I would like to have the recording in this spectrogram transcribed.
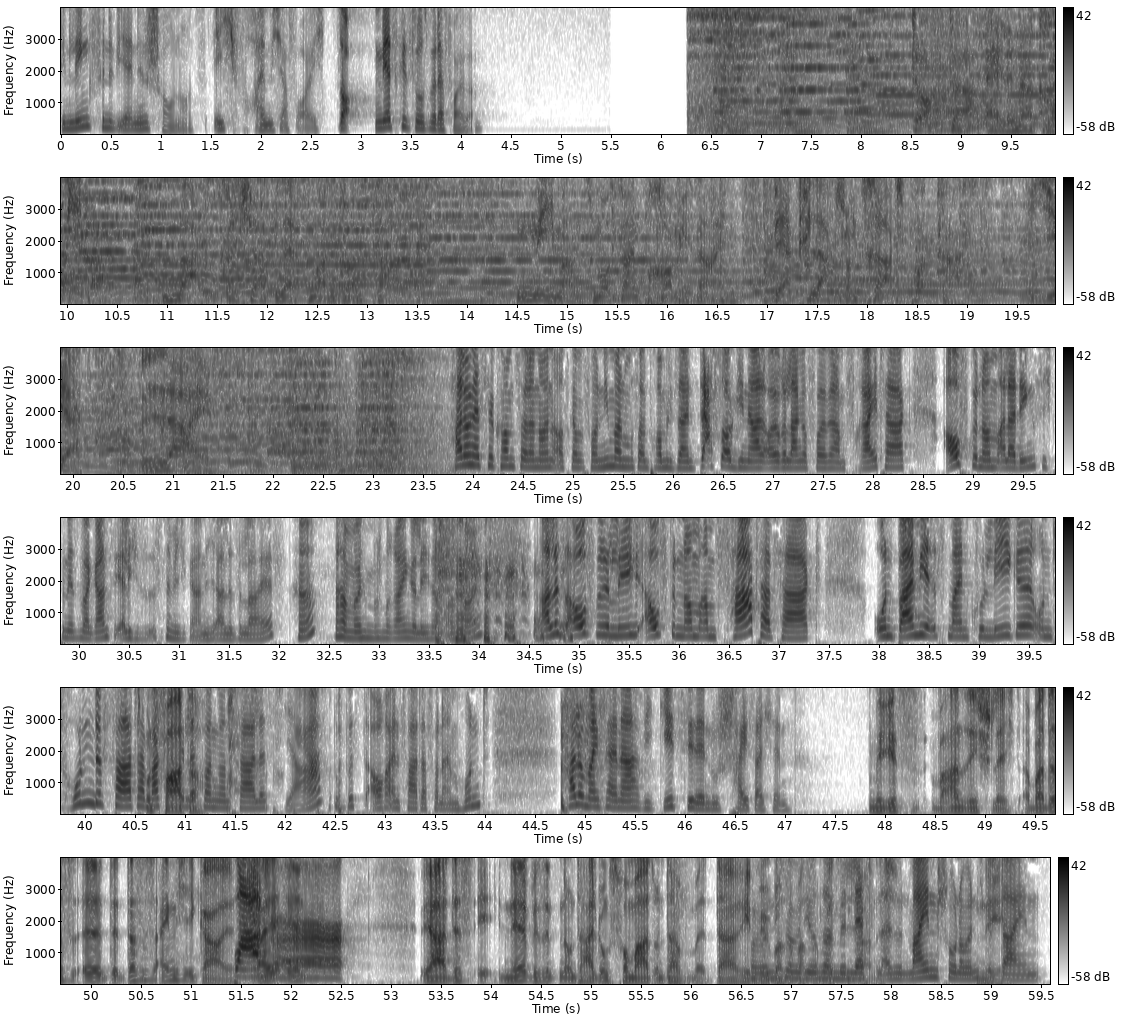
Den Link findet ihr in den Show Notes. Ich freue mich auf euch. So, und jetzt geht's los mit der Folge. Dr. Elena Groschka. Max Richard Lessmann Gonzales. Niemand muss ein Promi sein. Der Klatsch und Tratsch Podcast. Jetzt live. Hallo und herzlich willkommen zu einer neuen Ausgabe von Niemand muss ein Promi sein. Das Original, eure lange Folge am Freitag. Aufgenommen allerdings, ich bin jetzt mal ganz ehrlich, es ist nämlich gar nicht alles live. Hä? Da haben wir euch ein bisschen reingelegt am Anfang. alles aufgenommen am Vatertag. Und bei mir ist mein Kollege und Hundevater und Max Lessmann Gonzales. Ja, du bist auch ein Vater von einem Hund. Hallo mein Kleiner, wie geht's dir denn, du Scheißerchen? Mir geht's wahnsinnig schlecht, aber das, äh, das ist eigentlich egal. Weil, äh, ja, das, äh, ne, wir sind ein Unterhaltungsformat und da, da reden wir, wir über sowas mit am besten Malessen, gar nicht. Also mit meinen schon, aber nicht Nee. mit deinen.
